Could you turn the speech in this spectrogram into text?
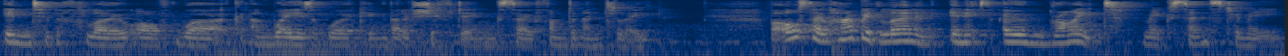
into the flow of work and ways of working that are shifting so fundamentally. But also hybrid learning in its own right makes sense to me.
